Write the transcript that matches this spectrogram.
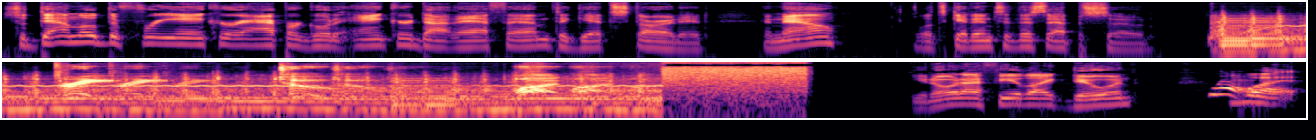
So download the free Anchor app or go to anchor.fm to get started. And now, let's get into this episode. Three, two, one. You know what I feel like doing? What?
